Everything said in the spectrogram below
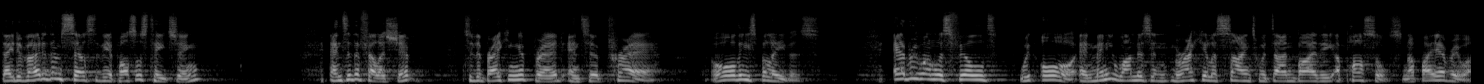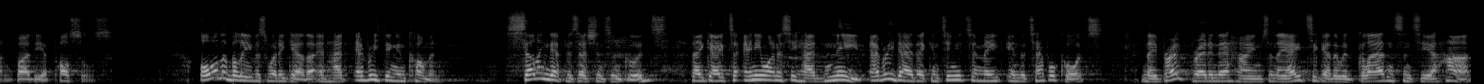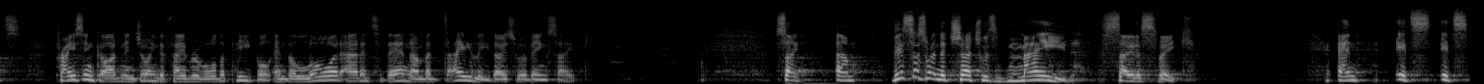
They devoted themselves to the apostles' teaching and to the fellowship, to the breaking of bread, and to prayer. All these believers. Everyone was filled with awe, and many wonders and miraculous signs were done by the apostles, not by everyone, by the apostles. All the believers were together and had everything in common. Selling their possessions and goods, they gave to anyone as he had need. Every day they continued to meet in the temple courts, and they broke bread in their homes, and they ate together with glad and sincere hearts, praising God and enjoying the favor of all the people. And the Lord added to their number daily those who were being saved. So, um, this is when the church was made, so to speak. And it's, it's,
